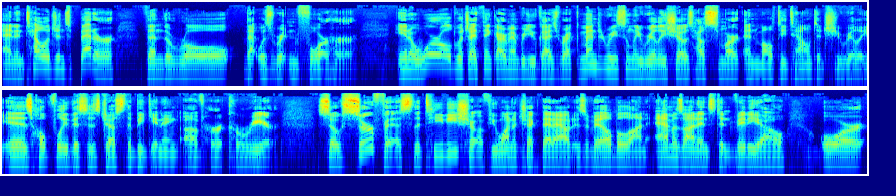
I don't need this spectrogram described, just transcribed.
and intelligence better than the role that was written for her. In a World, which I think I remember you guys recommended recently, really shows how smart and multi talented she really is. Hopefully, this is just the beginning of her career. So, Surface, the TV show, if you want to check that out, is available on Amazon Instant Video or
